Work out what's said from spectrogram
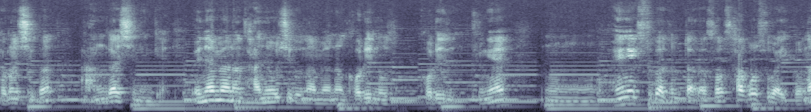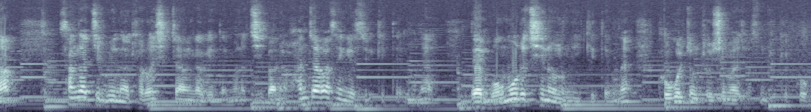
결혼식은 안 가시는 게 왜냐면은 다녀오시고 나면은 거리 노, 거리 중에 음, 횡액수가 좀 따라서 사고수가 있거나 상갓집이나 결혼식장을 가게 되면 집안에 환자가 생길 수 있기 때문에 내 몸으로 치는 운이 있기 때문에 그걸 좀 조심하셨으면 좋겠고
